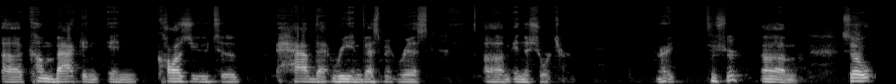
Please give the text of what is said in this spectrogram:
uh, come back and, and cause you to have that reinvestment risk um, in the short term. Right. For sure. Um, so,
